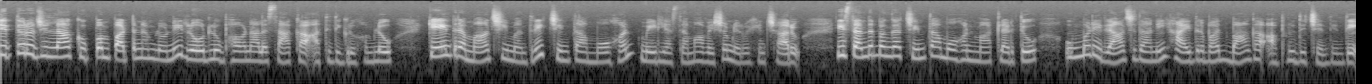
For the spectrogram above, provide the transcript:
చిత్తూరు జిల్లా కుప్పం పట్టణంలోని రోడ్లు భవనాల శాఖ అతిథి గృహంలో కేంద్ర మాజీ మంత్రి చింతామోహన్ మీడియా సమావేశం నిర్వహించారు. ఈ సందర్భంగా చింతామోహన్ మాట్లాడుతూ ఉమ్మడి రాజధాని హైదరాబాద్ బాగా అభివృద్ధి చెందింది.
